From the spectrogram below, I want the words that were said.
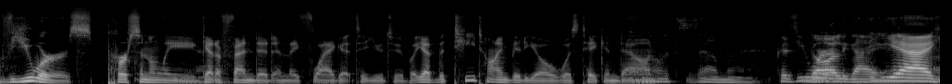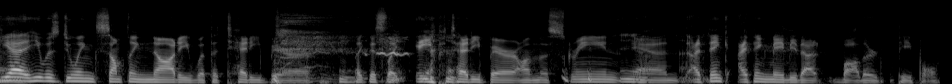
viewers personally get offended and they flag it to YouTube. But yeah, the tea time video was taken down oh, it's, um, because you were, guy. yeah, he had, he was doing something naughty with a teddy bear, like this like ape teddy bear on the screen, Yeah. and I think I think maybe that bothered people.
